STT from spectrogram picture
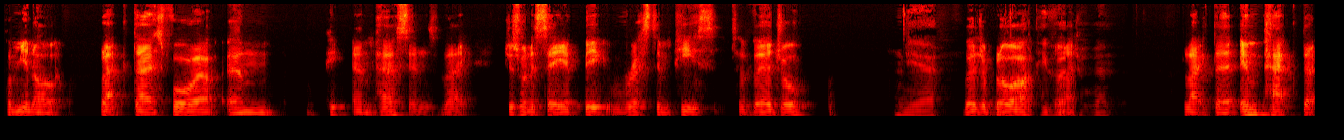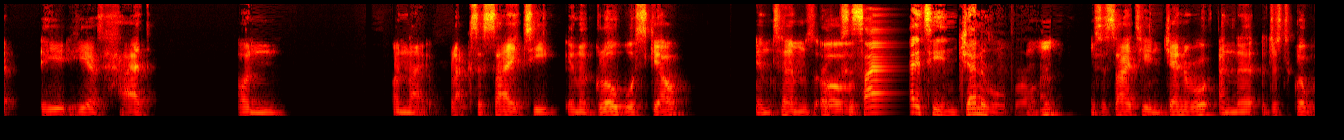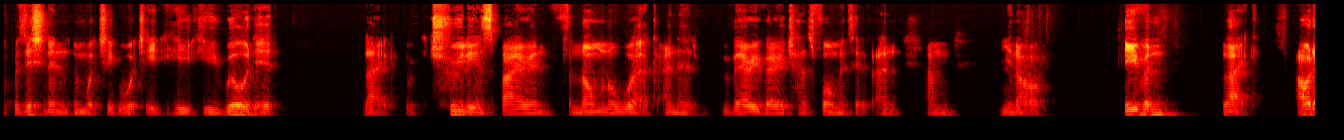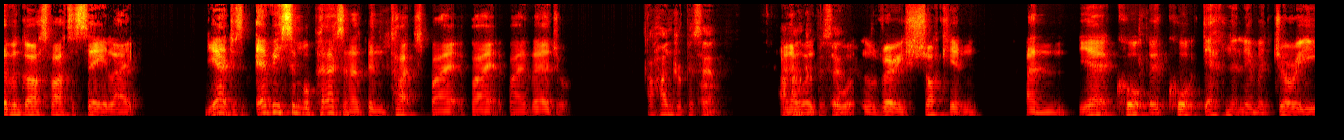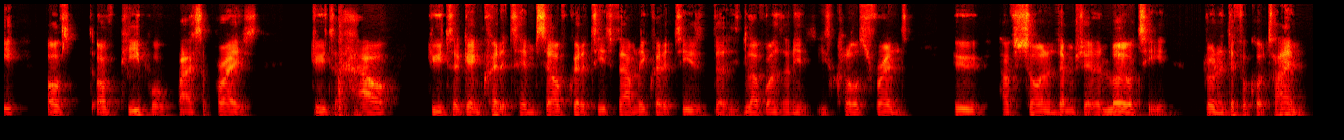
from you know black diaspora um, p- um persons, like just want to say a big rest in peace to Virgil. Yeah. Virgil Abloh, like, like the impact that he, he has had on on like black society in a global scale in terms like of society in general, bro. Mm-hmm, in society in general, and the, just the global position in, in which he which he, he he wielded, like truly inspiring, phenomenal work, and is very very transformative, and and you know, even like I would even go as far to say like, yeah, just every single person has been touched by by by Virgil. A hundred percent. And it was, it was, it was very shocking, and yeah, caught it caught definitely a majority of of people by surprise due to how due to again credit to himself, credit to his family, credit to his, his loved ones and his, his close friends who have shown and demonstrated loyalty during a difficult time.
